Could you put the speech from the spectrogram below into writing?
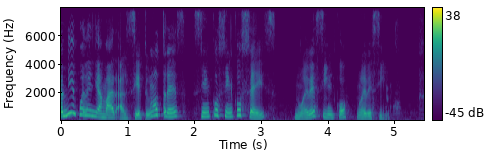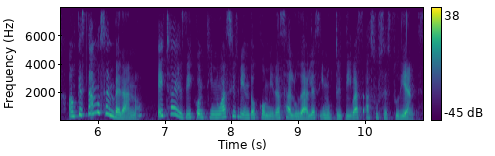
También pueden llamar al 713-556-9595. Aunque estamos en verano, HISD continúa sirviendo comidas saludables y nutritivas a sus estudiantes.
